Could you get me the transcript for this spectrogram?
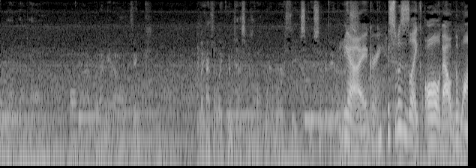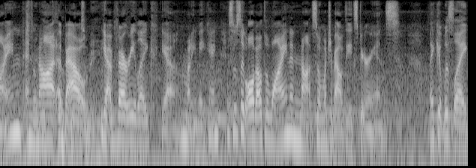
blah blah blah, all that. But I mean, I don't think like I felt like Quintessa was a lot more worth the exclusivity than. Yeah, I agree. This was like all about the wine and like not corporate about to me. yeah, very like yeah, money making. This was like all about the wine and not so much about the experience. Like it was like,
